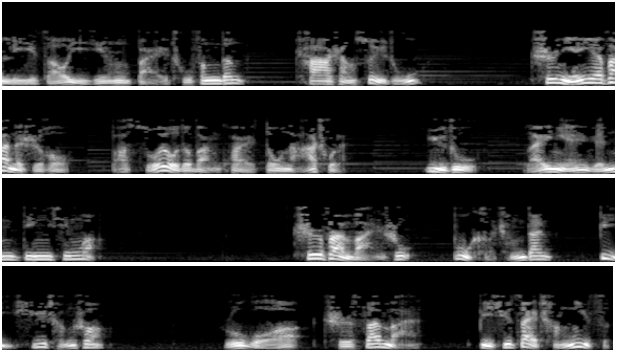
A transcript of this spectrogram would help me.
里早已经摆出风灯，插上碎竹。吃年夜饭的时候，把所有的碗筷都拿出来，预祝来年人丁兴旺。吃饭碗数不可承担，必须成双。如果吃三碗，必须再盛一次，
